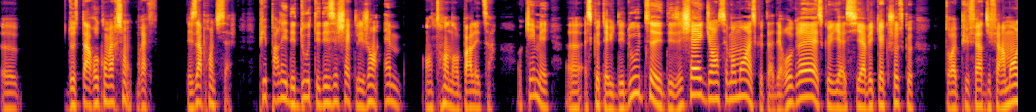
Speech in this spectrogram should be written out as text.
de ta reconversion Bref, les apprentissages. Puis parler des doutes et des échecs. Les gens aiment entendre parler de ça. Ok, mais euh, est-ce que tu as eu des doutes et des échecs durant ces moments? Est-ce que tu as des regrets? Est-ce qu'il y s'il y avait quelque chose que tu aurais pu faire différemment,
